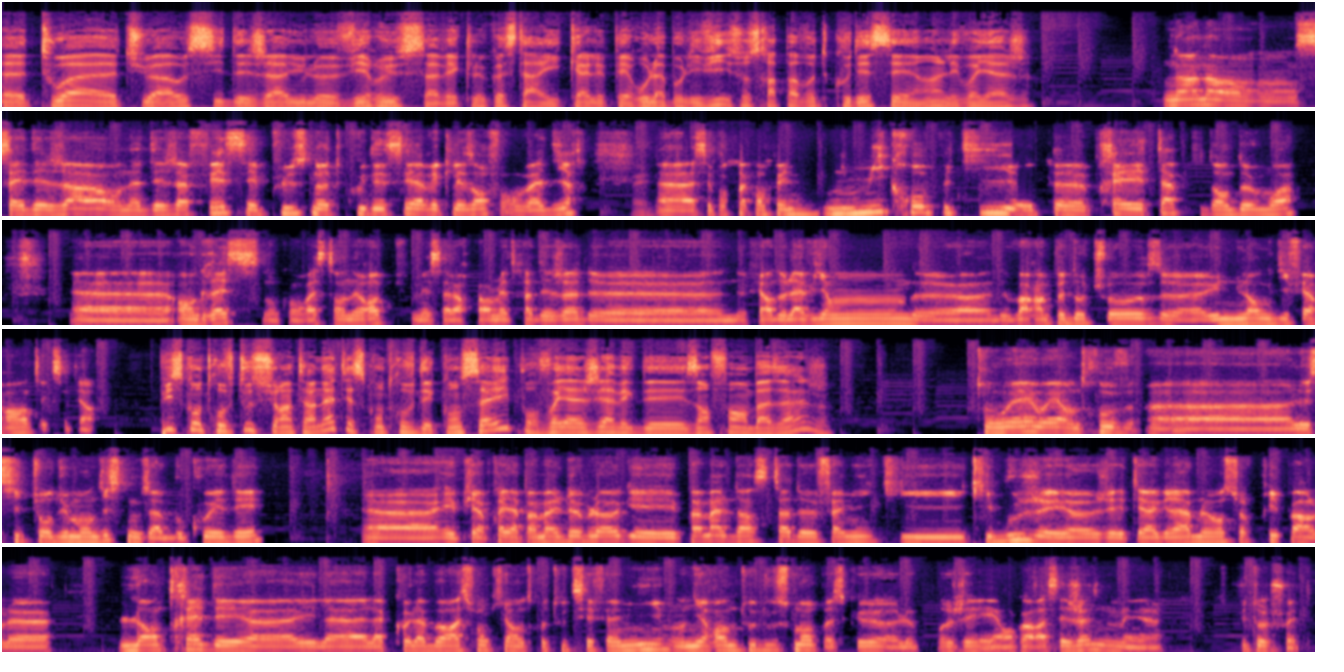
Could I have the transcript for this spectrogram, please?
Euh, toi euh, tu as aussi déjà eu le virus avec le Costa Rica, le Pérou, la Bolivie. Ce sera pas votre coup d'essai, hein, les voyages non, non, on sait déjà, on a déjà fait. C'est plus notre coup d'essai avec les enfants, on va dire. Euh, c'est pour ça qu'on fait une, micro petite euh, pré-étape dans deux mois en Grèce. Donc on reste en Europe, mais ça leur permettra déjà de, faire de l'avion, de, de, voir un peu d'autres choses, une langue différente, etc. Puisqu'on trouve tout sur Internet, est-ce qu'on trouve des conseils pour voyager avec des enfants en bas âge? Ouais, ouais, on trouve. Euh, le site Tour du Mondiste nous a beaucoup aidé. Euh, et puis après, il y a pas mal de blogs et pas mal d'insta de familles qui, bougent. Et euh, j'ai été agréablement surpris par le, l'entraide et, et la, la, collaboration qu'il y a entre toutes ces familles. On y rentre tout doucement parce que le projet est encore assez jeune, mais plutôt chouette.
